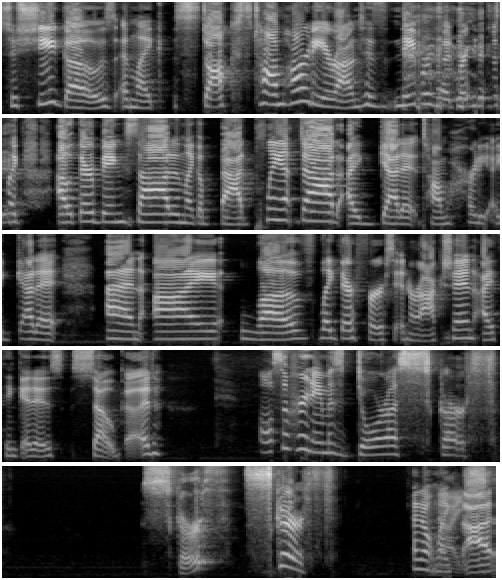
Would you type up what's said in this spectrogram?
So she goes and, like, stalks Tom Hardy around his neighborhood where he's just, like, out there being sad and, like, a bad plant dad. I get it, Tom Hardy, I get it. And I love, like, their first interaction. I think it is so good. Also, her name is Dora Skirth. Skirth? Skirth. I don't like that.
